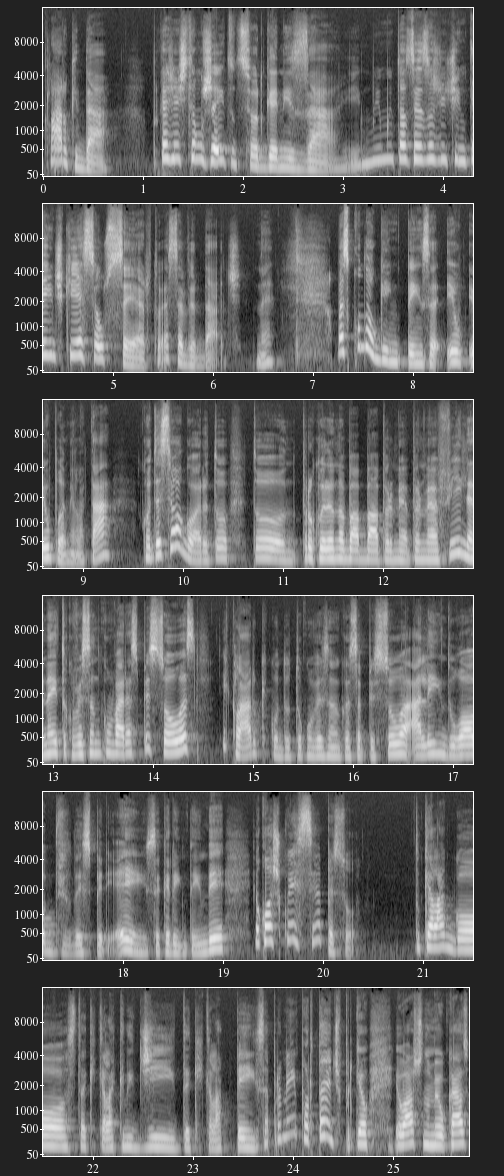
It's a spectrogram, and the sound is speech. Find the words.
Claro que dá. Porque a gente tem um jeito de se organizar e, e muitas vezes a gente entende que esse é o certo, essa é a verdade, né? Mas quando alguém pensa, eu, eu Pamela, tá? Aconteceu agora, eu tô, tô procurando a babá para minha, pra minha filha, né? E tô conversando com várias pessoas. E claro que quando eu tô conversando com essa pessoa, além do óbvio da experiência, querer entender, eu gosto de conhecer a pessoa. Do que ela gosta, o que, que ela acredita, o que, que ela pensa. Para mim é importante, porque eu, eu acho, no meu caso,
